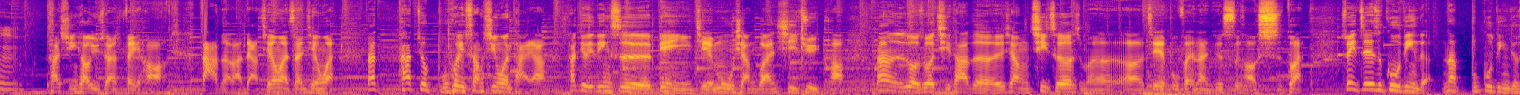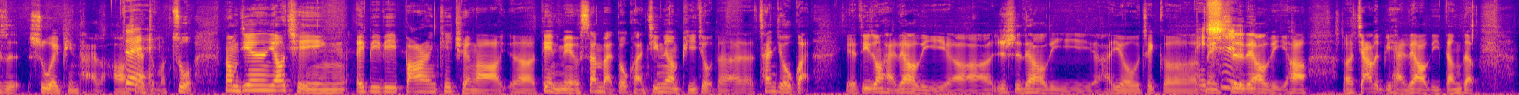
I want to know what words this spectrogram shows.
它行销预算费哈大的啦，两千万三千万，那他就不会上新闻台啊，他就一定是电影节目相关戏剧啊。那如果说其他的像汽车什么呃这些部分，那你就思考时段。所以这些是固定的，那不固定就是数位平台了啊。现在怎么做？那我们今天邀请 A B V Bar and Kitchen 啊，呃，店里面有三百多款精酿啤酒的餐酒馆，也地中海料理啊、日式料理，还有这个美式料理哈，呃，加勒比海料理等等。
